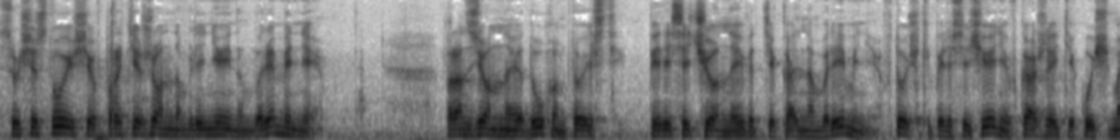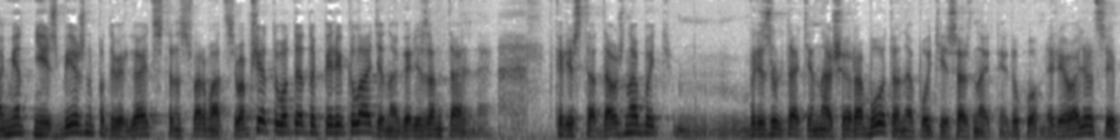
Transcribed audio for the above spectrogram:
существующая в протяженном линейном времени, пронзенная духом, то есть пересеченные в вертикальном времени, в точке пересечения, в каждый текущий момент неизбежно подвергается трансформации. Вообще-то вот эта перекладина горизонтальная креста должна быть в результате нашей работы на пути сознательной духовной революции,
